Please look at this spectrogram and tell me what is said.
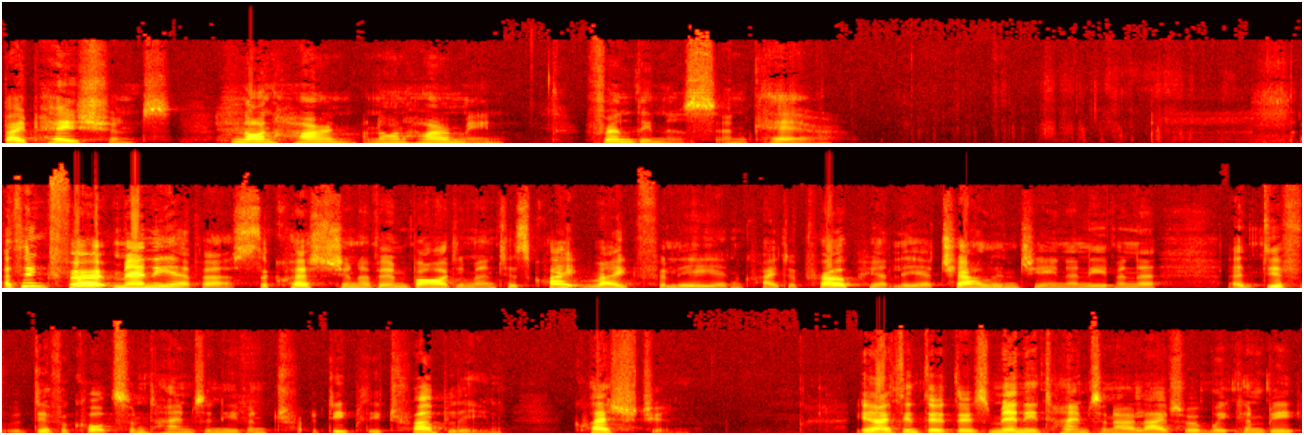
By patience, non harming, friendliness and care. I think for many of us, the question of embodiment is quite rightfully and quite appropriately a challenging and even a, a diff- difficult, sometimes and even tr- deeply troubling question. You know, I think that there's many times in our lives when we can be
